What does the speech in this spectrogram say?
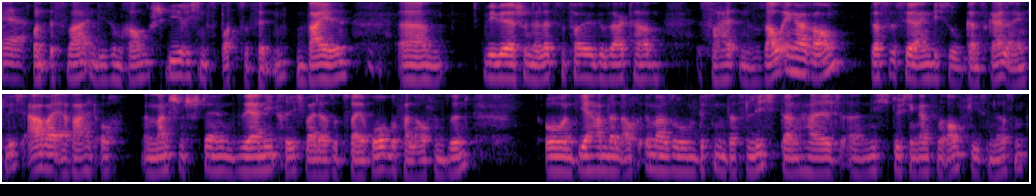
Ja. Und es war in diesem Raum schwierig, einen Spot zu finden, weil, ähm, wie wir ja schon in der letzten Folge gesagt haben, es war halt ein sauenger Raum. Das ist ja eigentlich so ganz geil eigentlich, aber er war halt auch an manchen Stellen sehr niedrig, weil da so zwei Rohre verlaufen sind. Und die haben dann auch immer so ein bisschen das Licht dann halt äh, nicht durch den ganzen Raum fließen lassen.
